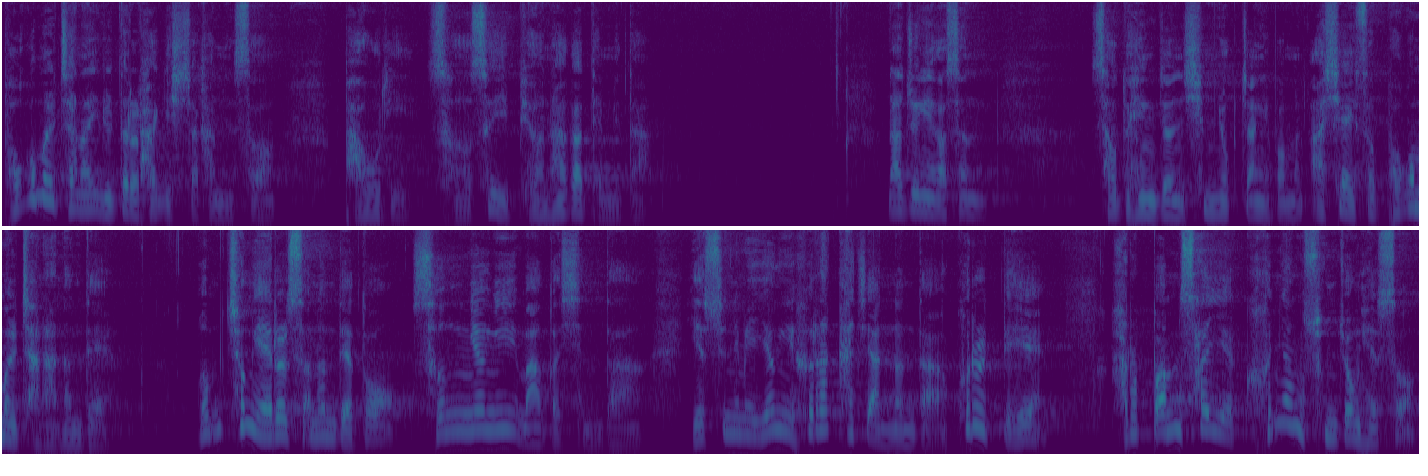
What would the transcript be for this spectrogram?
복음을 전하는 일들을 하기 시작하면서 바울이 서서히 변화가 됩니다. 나중에 가선 사도행전 16장에 보면 아시아에서 복음을 전하는데 엄청 애를 쓰는데도 성령이 막으신다. 예수님의 영이 허락하지 않는다. 그럴 때에 하룻밤 사이에 그냥 순종해서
